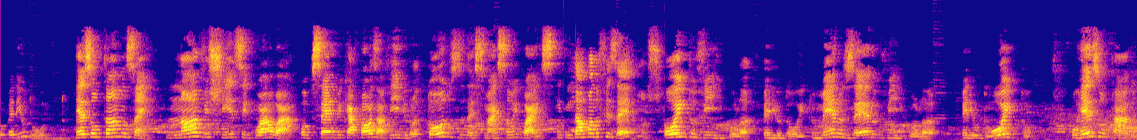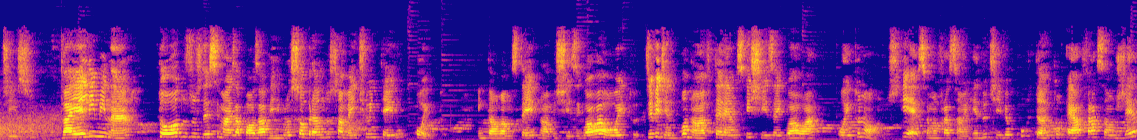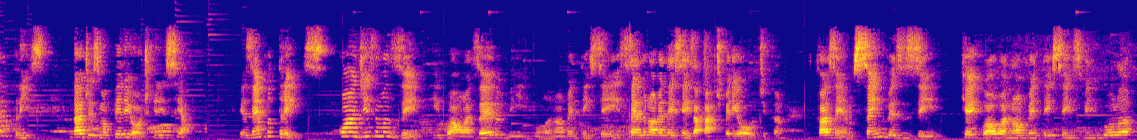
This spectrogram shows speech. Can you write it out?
período 8. Resultamos em 9x igual a. Observe que após a vírgula, todos os decimais são iguais. Então, quando fizermos 8, período 8 menos 0, período 8, o resultado disso vai eliminar todos os decimais após a vírgula, sobrando somente o inteiro 8. Então, vamos ter 9x igual a 8. Dividindo por 9, teremos que x é igual a 8 nonos. E essa é uma fração irredutível, portanto, é a fração geratriz da dízima periódica inicial. Exemplo 3. Com a dízima z igual a 0,96, sendo 96 a parte periódica, fazemos 100 vezes z, que é igual a 96,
